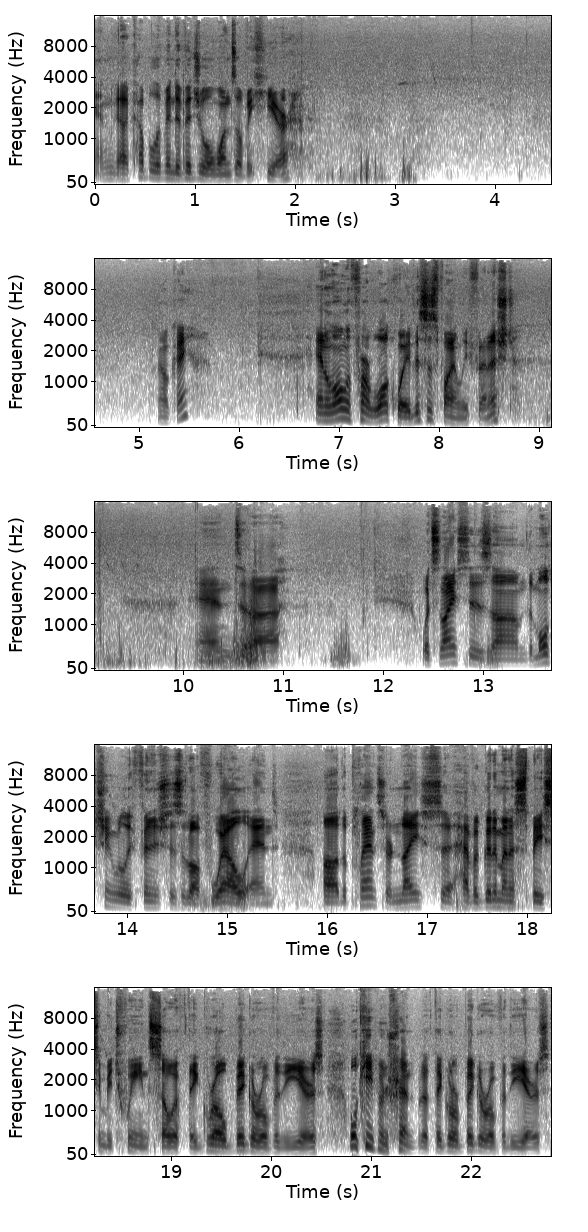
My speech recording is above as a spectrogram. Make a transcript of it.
And got a couple of individual ones over here. Okay. And along the front walkway, this is finally finished. And uh, what's nice is um, the mulching really finishes it off well, and uh, the plants are nice, uh, have a good amount of space in between, so if they grow bigger over the years, we'll keep them trimmed, but if they grow bigger over the years,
